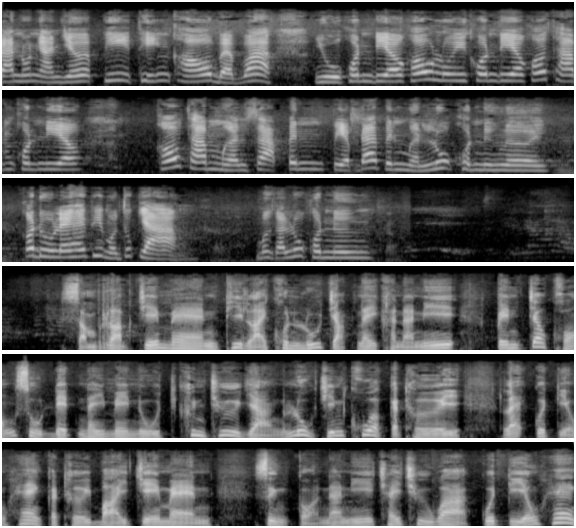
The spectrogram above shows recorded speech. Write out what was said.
ร้านโน้นงานเยอะพี่ทิ้งเขาแบบว่าอยู่คนเดียวเขาลุยคนเดียวเขาทำคนเดียวเขาทำเหมือนสะเป็นเปรียบได้เป็นเหมือนลูกคนหนึ่งเลย ก็ดูแลให้พี่หมดทุกอย่างเหมือนกับลูกคนหนึ่ง สำหรับเจแมนที่หลายคนรู้จักในขณะนี้ เป็นเจ้าของสูตรเด็ดในเมนูขึ้นชื่ออย่างลูกชิ้นคั่วกระเทย และก๋วยเตี๋ยวแห้งกระเทยบายเจแมน ซึ่งก่อนหน้านี้ใช้ชื่อว่าก๋วยเตี๋ยวแห้ง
